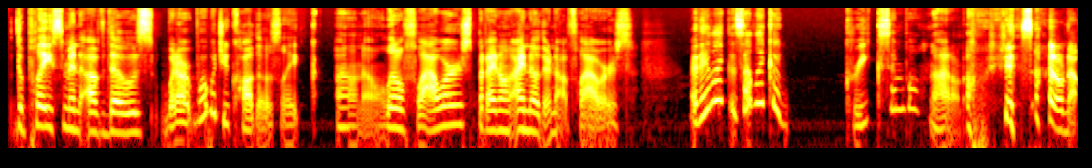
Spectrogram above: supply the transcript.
the placement of those what are what would you call those like I don't know little flowers but I don't I know they're not flowers are they like is that like a Greek symbol? No, I don't know what it is. I don't know.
